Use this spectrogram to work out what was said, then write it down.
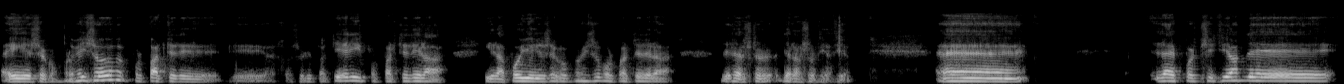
Hay ese compromiso por parte de, José Luis Patieri por parte de la y el apoyo y ese compromiso por parte de la, de la, asociación. Eh, la exposición de...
